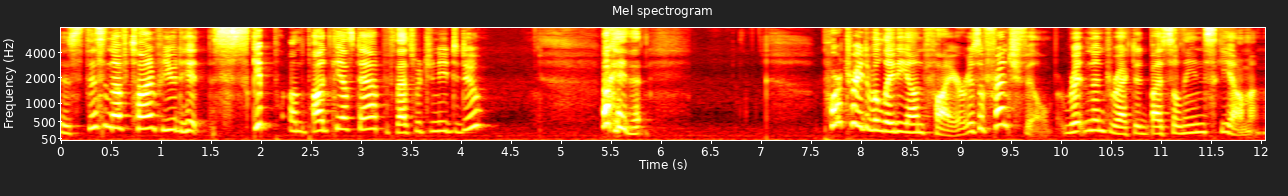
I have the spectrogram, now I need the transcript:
Is this enough time for you to hit skip on the podcast app if that's what you need to do? Okay, then. Portrait of a Lady on Fire is a French film written and directed by Céline Sciamma.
